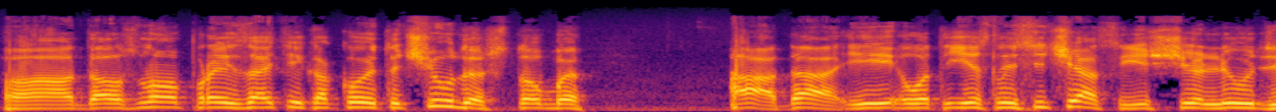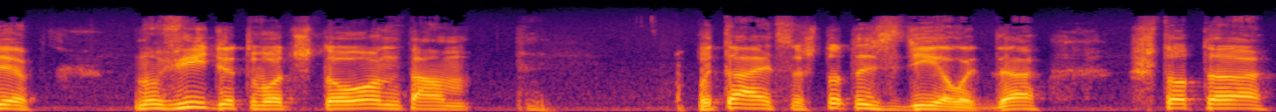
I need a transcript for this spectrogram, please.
а, должно произойти какое-то чудо, чтобы... А, да, и вот если сейчас еще люди, ну, видят вот, что он там пытается что-то сделать, да, что-то,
